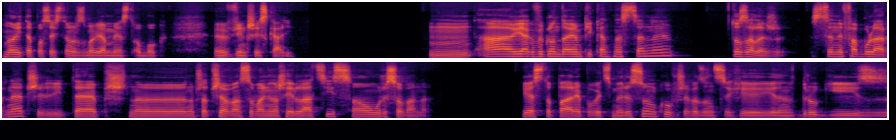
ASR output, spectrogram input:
no i ta postać, z którą rozmawiamy jest obok w większej skali. Mm, A jak wyglądają pikantne sceny? To zależy. Sceny fabularne, czyli te przy, no, na przykład przy awansowaniu naszej relacji są rysowane. Jest to parę powiedzmy rysunków przechodzących jeden w drugi z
